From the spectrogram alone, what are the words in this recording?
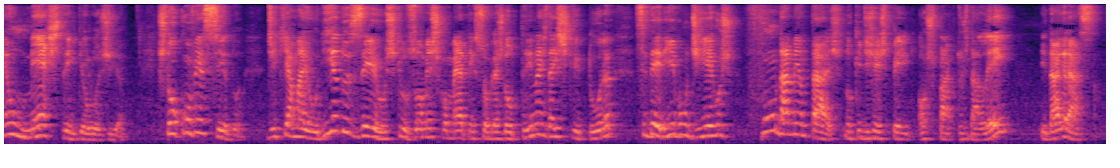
é um mestre em teologia. Estou convencido de que a maioria dos erros que os homens cometem sobre as doutrinas da Escritura se derivam de erros fundamentais no que diz respeito aos pactos da lei e da graça.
